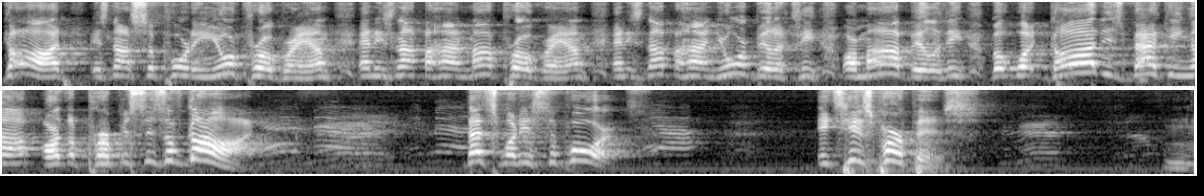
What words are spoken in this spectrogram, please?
God is not supporting your program, and He's not behind my program, and He's not behind your ability or my ability, but what God is backing up are the purposes of God. That's what He supports. It's His purpose. Hmm.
